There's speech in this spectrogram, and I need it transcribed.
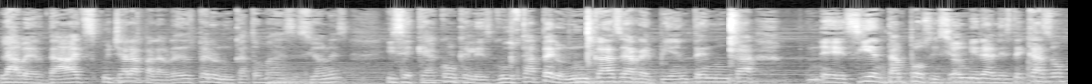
la verdad, escucha la palabra de Dios, pero nunca toma decisiones y se queda con que les gusta, pero nunca se arrepiente, nunca eh, sientan posición. Mira, en este caso,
